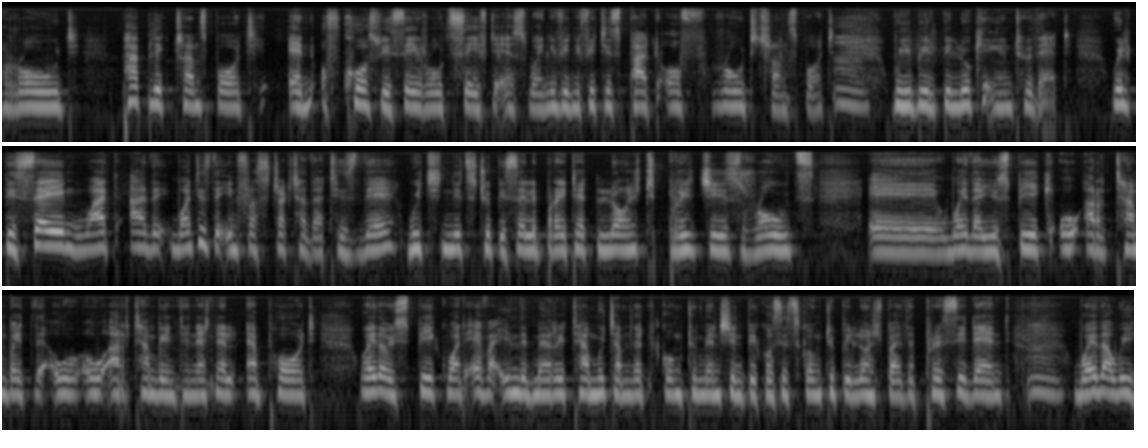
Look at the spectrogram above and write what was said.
road, public transport, and of course we say road safety as well, even if it is part of road transport. Mm. We will be looking into that. We'll be saying what, are the, what is the infrastructure that is there, which needs to be celebrated, launched, bridges, roads, uh, whether you speak OR Tambo, the OR Tambo International Airport, whether you speak whatever in the maritime, which I'm not going to mention because it's going to be launched by the president, mm. whether we're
